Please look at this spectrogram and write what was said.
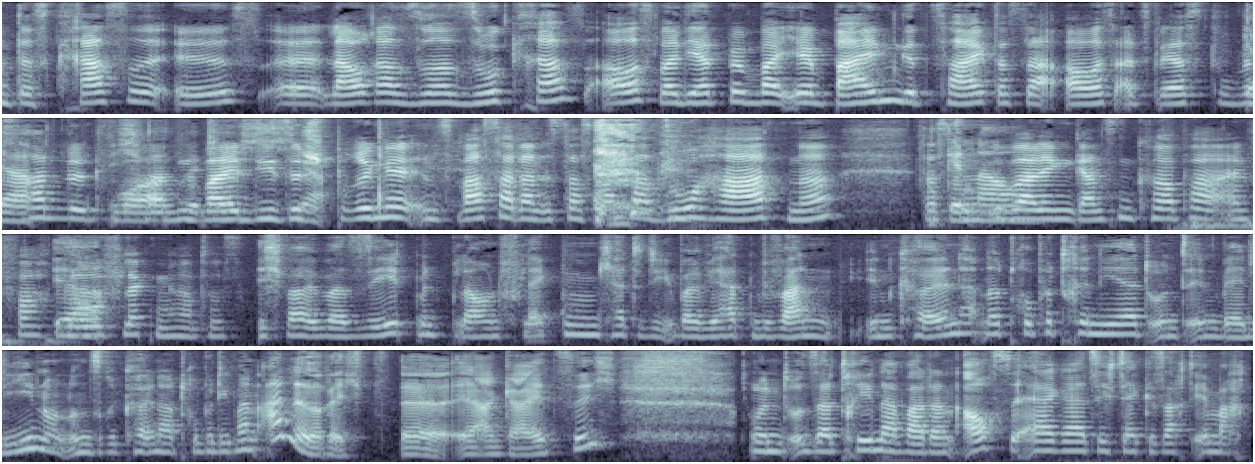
Und das Krasse ist, äh, Laura sah so krass aus, weil die hat mir bei ihr Bein gezeigt, das sah aus, als wärst du misshandelt ja, worden. Wirklich, weil diese ja. Sprünge ins Wasser, dann ist das Wasser so hart, ne? Dass genau. du über den ganzen Körper einfach blaue ja. Flecken hattest. Ich war übersät mit blauen Flecken. Ich hatte die über, wir hatten, wir waren in Köln, hat eine Truppe trainiert und in Berlin und unsere Kölner Truppe, die waren alle recht äh, ehrgeizig. Und unser Trainer war dann auch so ehrgeizig, der hat gesagt, ihr macht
